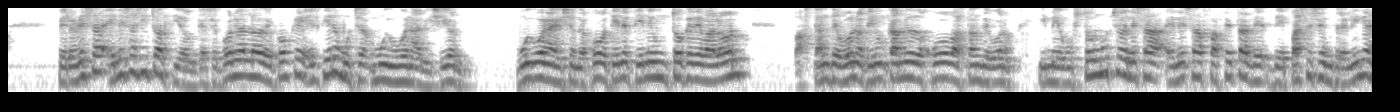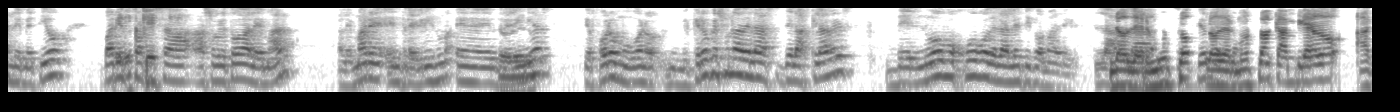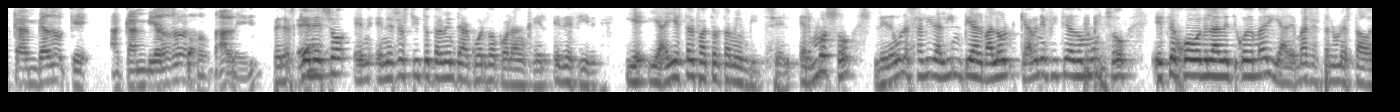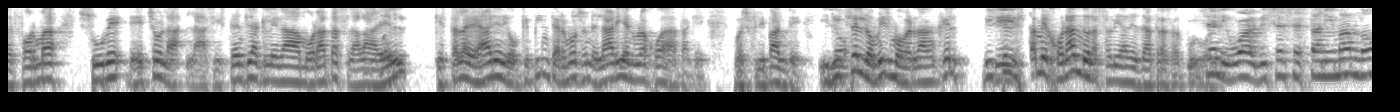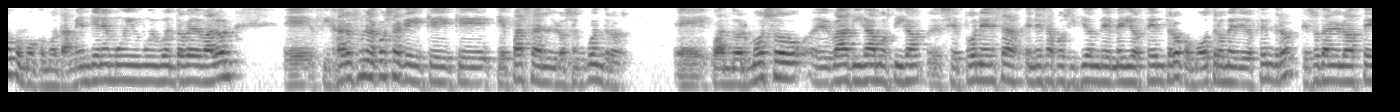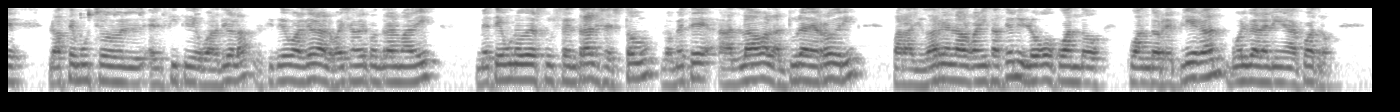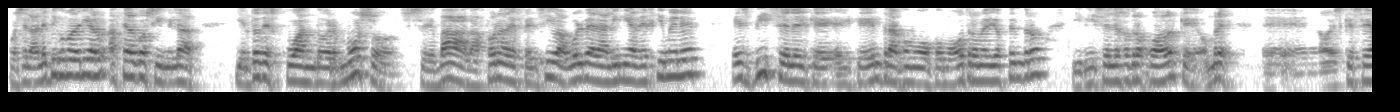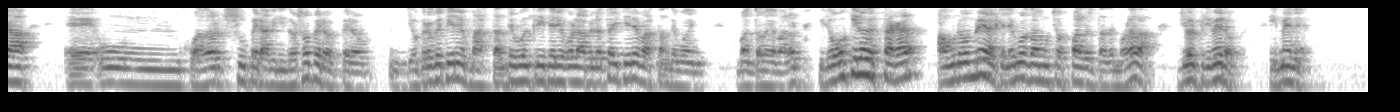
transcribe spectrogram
Pero en esa, situación que se pone al lado de Coque, él tiene mucha, muy buena visión. Muy buena visión de juego. Tiene un toque de balón bastante bueno. Tiene un cambio de juego bastante bueno. Y me gustó mucho en esa, en esa faceta de, de pases entre líneas. Le metió varios que- pases a, a, sobre todo a Lemar. A Lemar entre, Griezmann- eh, entre Sí. líneas, que fueron muy buenos. Creo que es una de las, de las claves del nuevo juego del Atlético de Madrid. La- Lo de Hermoso, lo de. Hermoso ha cambiado, ha cambiado que ha cambiado total, ¿eh? Pero es que ¿Eh? en eso, en, en eso estoy totalmente de acuerdo con Ángel. Es decir, y, y ahí está el factor también Bitzel. Hermoso le da una salida limpia al balón que ha beneficiado mucho este juego del Atlético de Madrid y además está en un estado de forma, sube. De hecho, la, la asistencia que le da a Morata se la da a él, que está en el área. Digo, qué pinta hermoso en el área en una jugada de ataque. Pues flipante. Y No. Bitzel lo mismo, ¿verdad, Ángel? Bitzel Sí. está mejorando la salida desde atrás al fútbol. Bissell igual, Bissell se está animando, como, como también tiene muy, muy buen toque de balón. Eh, fijaros una cosa que, pasa en los encuentros. Eh, cuando Hermoso eh, va, digamos, digamos, se pone en esa, posición de medio centro, como otro medio centro, que eso también lo hace, lo hace mucho el, City de Guardiola. El City de Guardiola lo vais a ver contra el Madrid, mete uno de sus centrales, Stone, lo mete al lado, a la altura de Rodri, para ayudarle en la organización y luego cuando, cuando repliegan, vuelve a la línea de cuatro. Pues el Atlético Madrid hace algo similar. Y entonces cuando Hermoso se va a la zona defensiva, vuelve a la línea de Jiménez, es Bissell el que, el que entra como, como otro medio centro y Bissell es otro jugador que, hombre, eh, no es que sea eh, un jugador súper habilidoso, pero, pero yo creo que tiene bastante buen criterio con la pelota y tiene bastante buen, buen toque de balón. Y luego quiero destacar a un hombre al que le hemos dado muchos palos esta temporada. Yo el primero, Jiménez.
